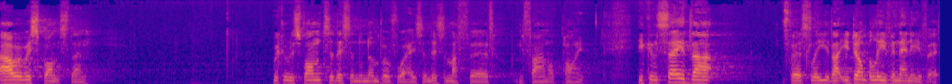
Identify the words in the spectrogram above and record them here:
Our response then. We can respond to this in a number of ways, and this is my third and final point. You can say that, firstly, that you don't believe in any of it.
